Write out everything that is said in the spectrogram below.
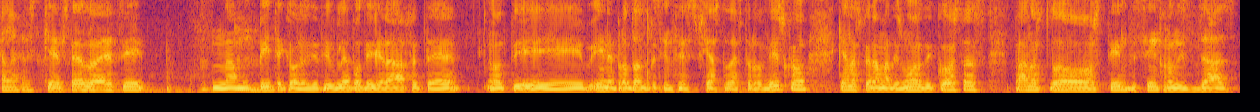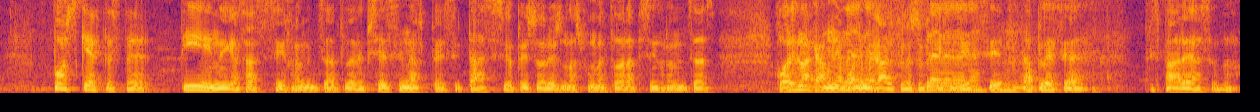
καλά, Χριστό. Και θέλω έτσι να μου πείτε κιόλας, γιατί βλέπω ότι γράφετε ότι είναι πρωτότυπη συνθέση πια στο δεύτερο δίσκο και ένας πειραματισμός δικός σας πάνω στο στυλ της σύγχρονης jazz. Πώς σκέφτεστε, τι είναι για σας σύγχρονη jazz, δηλαδή ποιες είναι αυτές οι τάσεις οι οποίες ορίζουν ας πούμε τώρα τη σύγχρονη jazz; Χωρίς να κάνουμε μια Ναι, πολύ ναι. μεγάλη φιλοσοφική Ναι, ναι, ναι, ναι. συζήτηση, έτσι, στα πλαίσια της παρέας εδώ.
